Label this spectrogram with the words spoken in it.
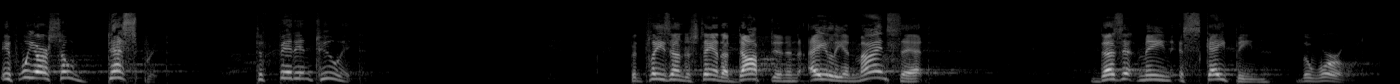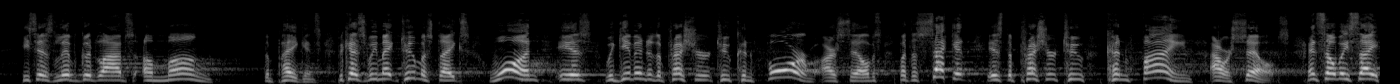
if we are so desperate to fit into it? But please understand, adopting an alien mindset doesn't mean escaping the world. He says, live good lives among the pagans because we make two mistakes. One is we give in to the pressure to conform ourselves, but the second is the pressure to confine ourselves. And so we say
